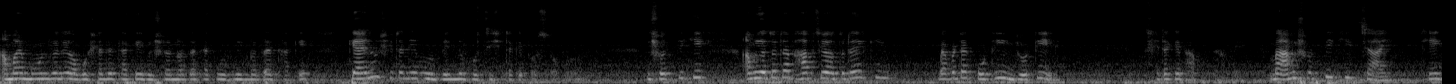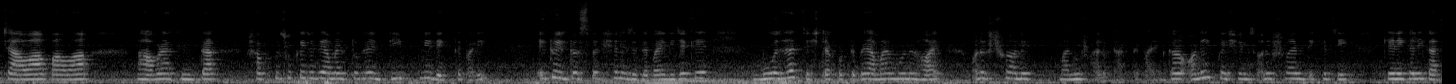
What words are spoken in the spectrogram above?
আমার মন যদি অবসাদে থাকে, বিষণ্ণতা থাকে, উদ্বিগ্নতায় থাকে, কেন সেটা নিয়ে আমি উদ্বিগ্ন হচ্ছি সেটাকে প্রশ্ন করুন। সত্যি কি আমি যতটা ভাবছি, অতটাই কি ব্যাপারটা কঠিন, জটিল? সেটাকে হবে বা আমি সত্যি কি চাই? সেই চাওয়া, পাওয়া, ভাবনা, চিন্তা সব কিছুকে যদি আমরা একটুখানি ডিপলি দেখতে পারি, একটু ইন্ট্রোস্পেকশনে যেতে পারি, নিজেকে বোঝার চেষ্টা করতে পারি, আমার মনে হয় অনেক সময় অনেক মানুষ ভালো থাকতে পারেন। কারণ অনেক পেশেন্টস অনেক সময় আমি দেখেছি ক্লিনিক্যালি কাজ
